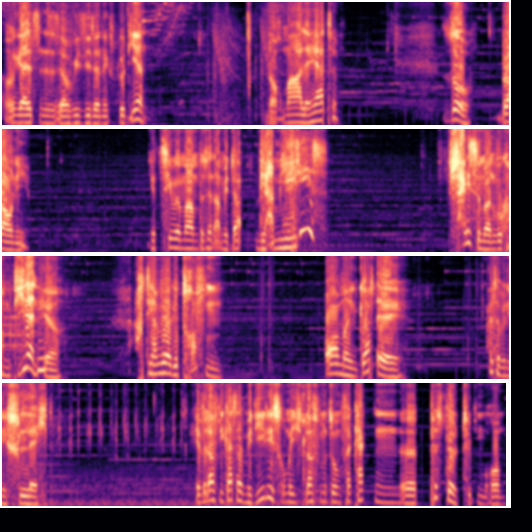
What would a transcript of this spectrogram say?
Aber am geilsten ist es ja auch, wie sie dann explodieren. Normale Härte. So, Brownie. Jetzt ziehen wir mal ein bisschen Amida. Wir haben Jedis? Scheiße, Mann, wo kommen die denn her? Ach, die haben wir ja getroffen. Oh mein Gott, ey. Alter, bin ich schlecht. Ihr will auf die ganze Zeit mit Jedis rum. Ich laufe mit so einem verkackten äh, Pistol-Typen rum.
